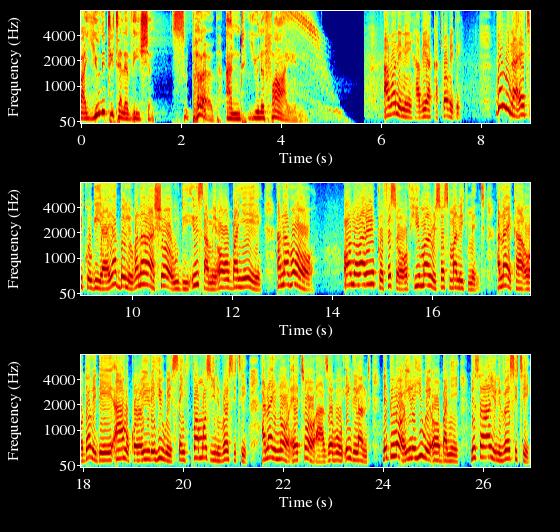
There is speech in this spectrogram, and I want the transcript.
Accra Unity Television, superb and unifying. Awanini havia Gomi na etikogi ya ya belo vanara sho udi isami o banye anavo Honorary Professor of Human Resource Management, Anaika Odovide Ahukoroire Hiwe, St. Thomas University, Anaino Eto Azovo, England, Nipilo Ire Hiwe Obanye, Lutheran University,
